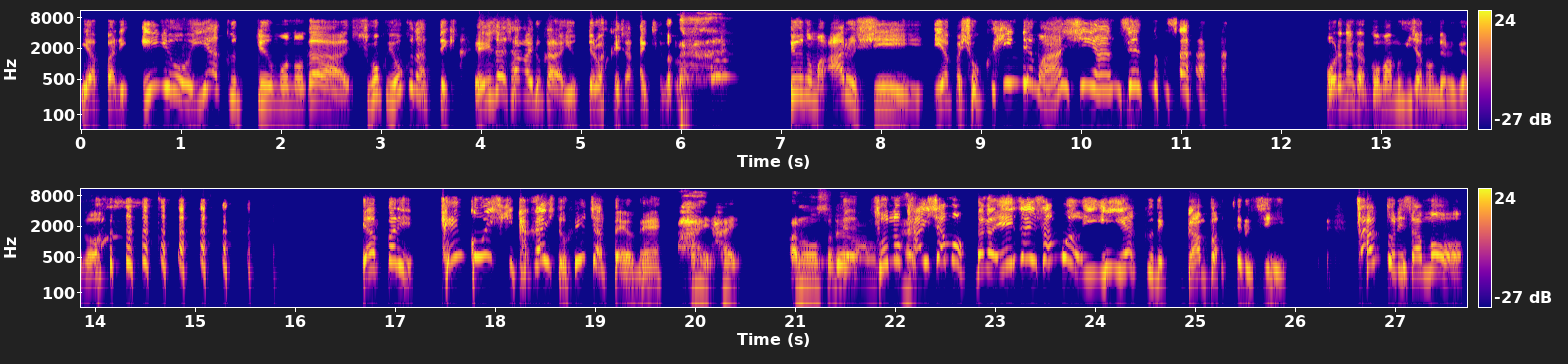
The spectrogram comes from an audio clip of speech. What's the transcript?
やっぱり医療、医薬っていうものがすごく良くなってきた。エイザイさんがいるから言ってるわけじゃないけど。っていうのもあるし、やっぱ食品でも安心安全のさ、俺なんかごま麦茶飲んでるけど、やっぱり健康意識高い人増えちゃったよね。はいはい。あの、それでは、、そのはい会社も、だからエイザイさんも医薬で頑張ってるし、サントリーさんも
